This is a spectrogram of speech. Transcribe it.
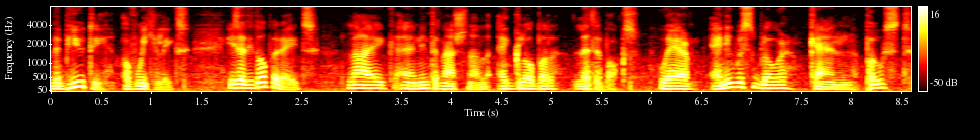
The beauty of WikiLeaks is that it operates like an international, a global letterbox where any whistleblower can post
